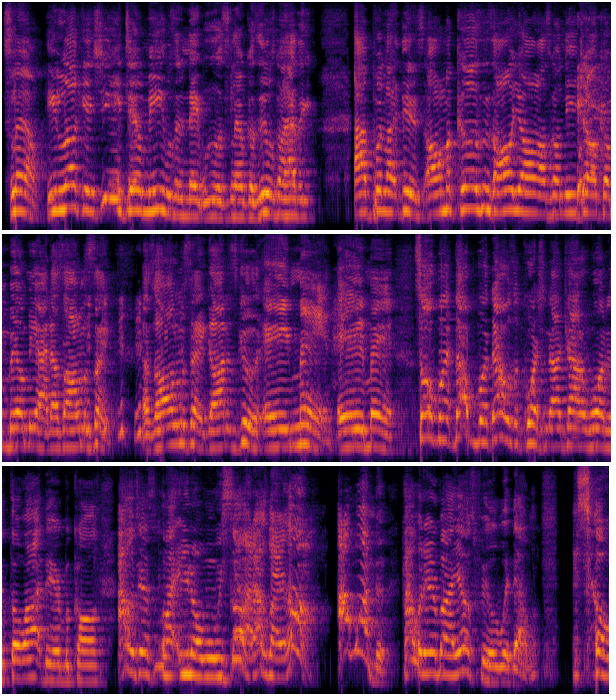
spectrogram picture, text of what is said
Slim, he lucky she didn't tell me he was in the neighborhood, Slim, because he was gonna have to. I put like this: all my cousins, all y'all, I was gonna need y'all come bail me out. That's all I'm gonna say. That's all I'm gonna say. God is good. Amen. Amen. So, but that, but that was a question I kind of wanted to throw out there because I was just like, you know, when we saw it, I was like, oh, I wonder how would everybody else feel with that one. So,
